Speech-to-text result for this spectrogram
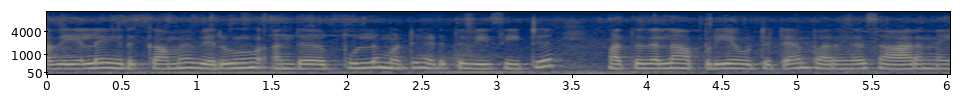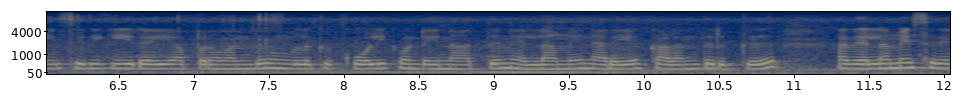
அதையெல்லாம் எடுக்காமல் வெறும் அந்த புல்லை மட்டும் எடுத்து வீசிட்டு மற்றதெல்லாம் அப்படியே விட்டுட்டேன். பாருங்கள் சாரணை சிறுகீரை அப்புறம் வந்து உங்களுக்கு கோழிக்கொண்டை நாற்றுன்னு எல்லாமே நிறைய கலந்துருக்கு. அது எல்லாமே சரி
